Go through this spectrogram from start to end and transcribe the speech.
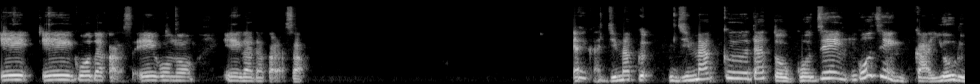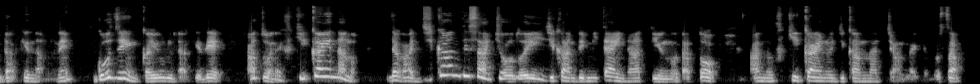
え、英語だからさ、英語の映画だからさ、なんか字幕、字幕だと午前、午前か夜だけなのね。午前か夜だけで、あとはね、吹き替えなの。だから時間でさ、ちょうどいい時間で見たいなっていうのだと、あの、吹き替えの時間になっちゃうんだけどさ、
